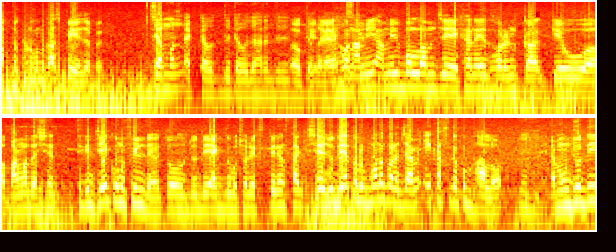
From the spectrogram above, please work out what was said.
আপনি কোনো কোনো কাজ পেয়ে যাবেন। যেমন একটা দুইটা উদাহরণ যদি এখন আমি আমি বললাম যে এখানে ধরেন কেউ বাংলাদেশের থেকে যে কোনো ফিল্ডে তো যদি এক দু বছর এক্সপিরিয়েন্স থাকে সে যদি এতটুকু মনে করে যে আমি এই কাজটা খুব ভালো এবং যদি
